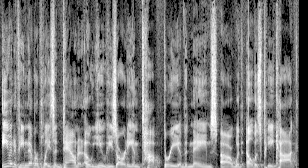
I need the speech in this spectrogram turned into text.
even if he never plays it down at OU, he's already in top three of the names uh, with Elvis Peacock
